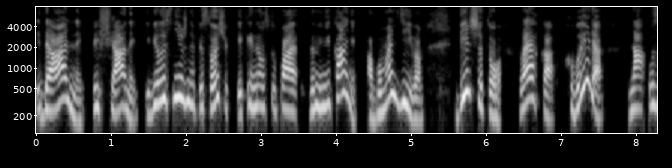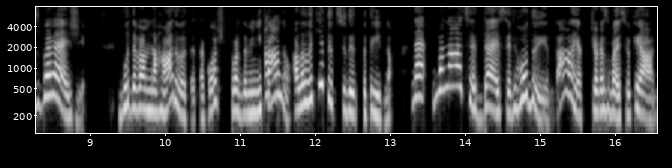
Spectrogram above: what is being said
ідеальний, піщаний і білосніжний пісочок, який не уступає Домінікані або Мальдівам. Більше того, легка хвиля на узбережжі буде вам нагадувати також про Домінікану, але летіти сюди потрібно не 12-10 годин, та, як через весь океан,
